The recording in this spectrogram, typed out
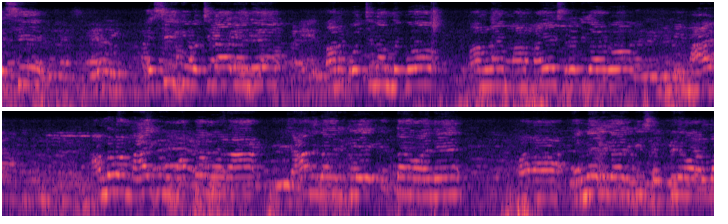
ఎస్సీ ఎస్సీకి వచ్చినా కానీ మనకు వచ్చినందుకు మన మన మహేష్ రెడ్డి గారు మండల నాయకులు మొత్తం కూడా జాన్ గారికి ఇద్దామని మన ఎమ్మెల్యే గారికి చెప్పిన వల్ల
